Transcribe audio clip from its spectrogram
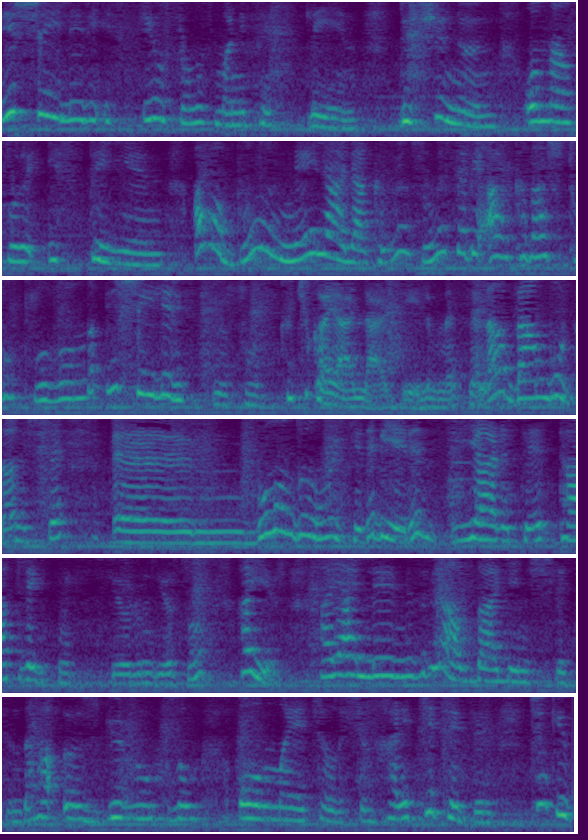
bir şeyleri istiyorsanız manifestleyin, düşünün, ondan sonra isteyin. Ama bunun neyle alakalı biliyor musunuz? Mesela bir arkadaş topluluğunda bir şeyler istiyorsunuz. Küçük hayaller diyelim mesela. Ben buradan işte e, bulunduğum ülkede bir yere ziyarete, tatile gitmek istiyorum diyorsunuz. Hayır, hayallerinizi biraz daha genişletin. Daha özgür ruhlu olmaya çalışın, hareket edin. Çünkü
